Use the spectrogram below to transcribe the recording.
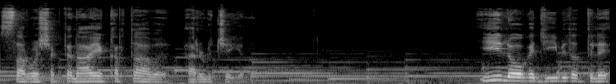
സർവശക്തനായ കർത്താവ് അരുളി ചെയ്യുന്നു. ഈ ലോക ജീവിതത്തിലെ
